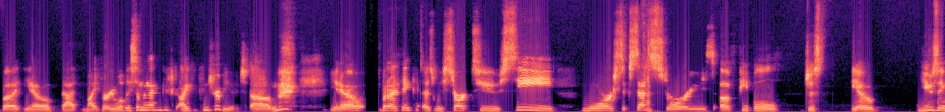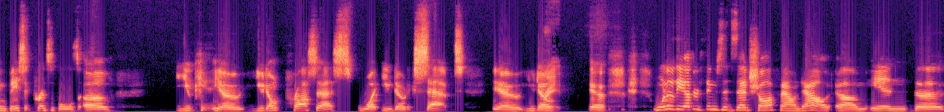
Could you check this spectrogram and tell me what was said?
but you know that might very well be something i can i can contribute. Um you know but i think as we start to see more success stories of people just you know using basic principles of you can you know you don't process what you don't accept you know you don't right. One of the other things that Zed Shaw found out um, in the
